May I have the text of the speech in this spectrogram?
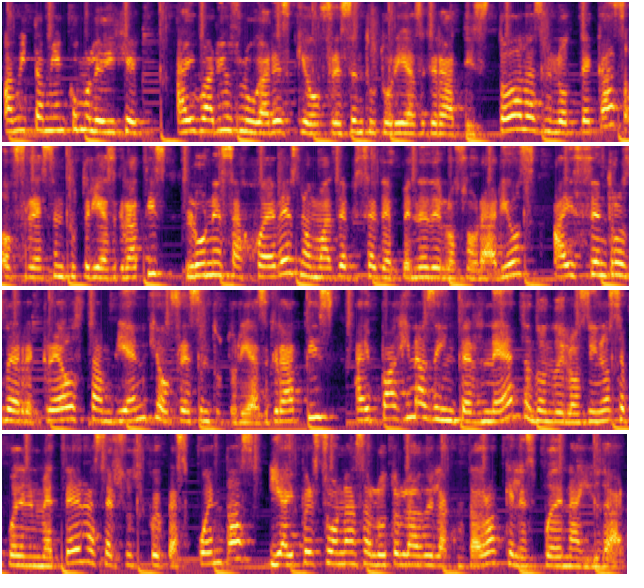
A mí también, como le dije, hay varios lugares que ofrecen tutorías gratis. Todas las bibliotecas ofrecen tutorías gratis, lunes a jueves, nomás se depende de los horarios. Hay centros de recreos también que ofrecen tutorías gratis. Hay páginas de internet donde los niños se pueden meter, hacer sus propias cuentas y hay personas al otro lado de la computadora que les pueden ayudar.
